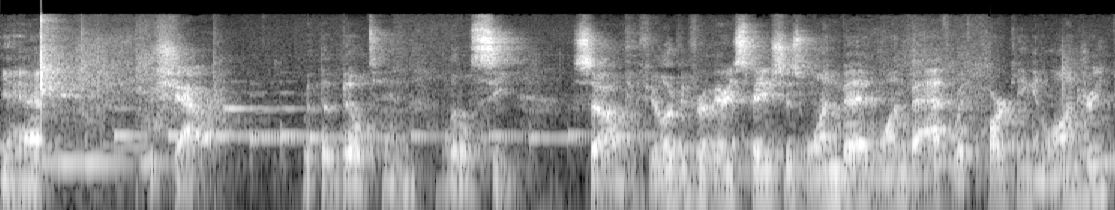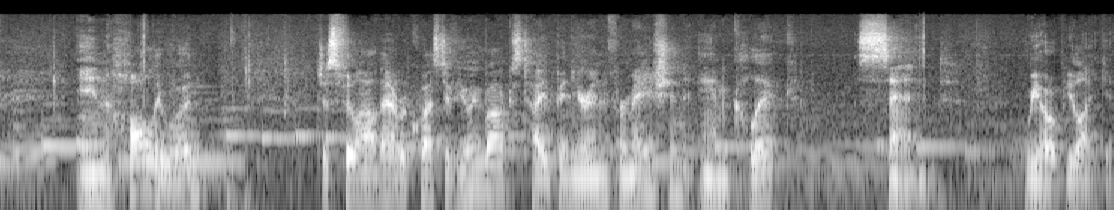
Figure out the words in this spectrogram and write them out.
you have the shower with the built-in little seat. So if you're looking for a very spacious one bed, one bath with parking and laundry in Hollywood, just fill out that request a viewing box, type in your information, and click send. We hope you like it.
